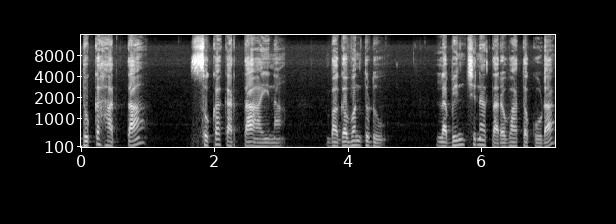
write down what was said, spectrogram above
దుఃఖహర్త సుఖకర్త అయిన భగవంతుడు లభించిన తరువాత కూడా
